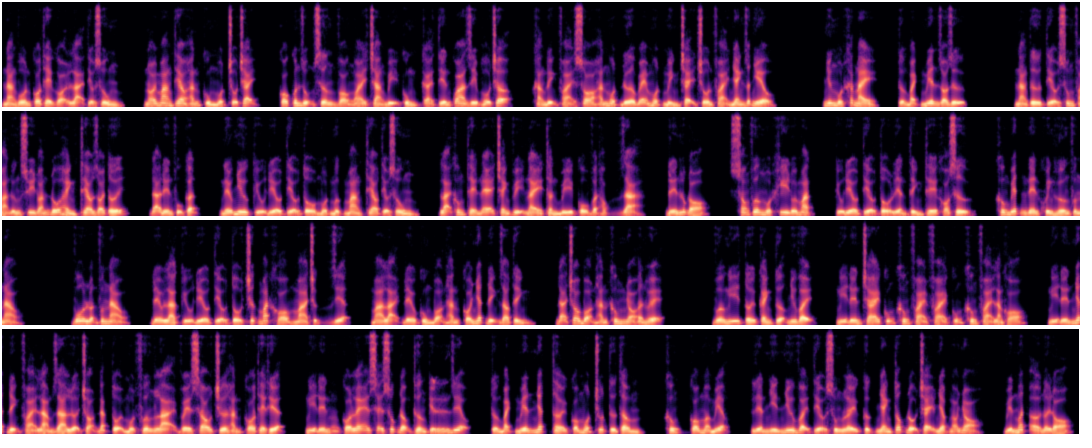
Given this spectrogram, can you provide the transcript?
Nàng vốn có thể gọi lại tiểu sung, nói mang theo hắn cùng một chỗ chạy, có quân dụng xương vỏ ngoài trang bị cùng cải tiến qua dịp hỗ trợ, khẳng định phải so hắn một đứa bé một mình chạy trốn phải nhanh rất nhiều. Nhưng một khắc này, tưởng Bạch Miên do dự. Nàng từ tiểu sung phản ứng suy đoán đỗ hành theo dõi tới, đã đến phụ cận, nếu như cựu điều tiểu tổ một mực mang theo tiểu sung, lại không thể né tránh vị này thần bí cổ vật học giả, đến lúc đó, song phương một khi đối mặt, cựu điều tiểu tổ liền tình thế khó xử, không biết nên khuynh hướng phương nào. Vô luận phương nào, đều là cựu điều tiểu tổ trước mắt khó mà trực diện, mà lại đều cùng bọn hắn có nhất định giao tình, đã cho bọn hắn không nhỏ ân huệ. Vừa nghĩ tới cảnh tượng như vậy, nghĩ đến trái cũng không phải phải cũng không phải làm khó, nghĩ đến nhất định phải làm ra lựa chọn đắc tội một phương lại về sau chưa hẳn có thể thiện, nghĩ đến có lẽ sẽ xúc động thương kiến đến rượu, tưởng bạch miên nhất thời có một chút tư tâm, không có mở miệng, liền nhìn như vậy tiểu sung lấy cực nhanh tốc độ chạy nhập ngõ nhỏ, biến mất ở nơi đó.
